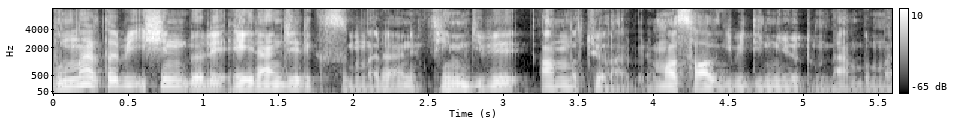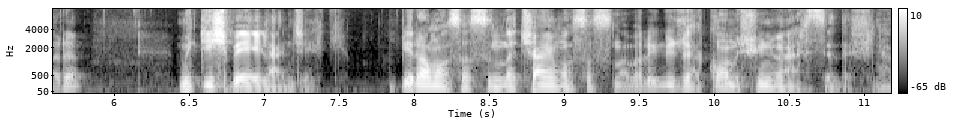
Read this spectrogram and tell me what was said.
Bunlar tabii işin böyle eğlenceli kısımları. Hani film gibi anlatıyorlar böyle. Masal gibi dinliyordum ben bunları. Müthiş bir eğlencelik bira masasında, çay masasında böyle güzel konuş üniversitede filan.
